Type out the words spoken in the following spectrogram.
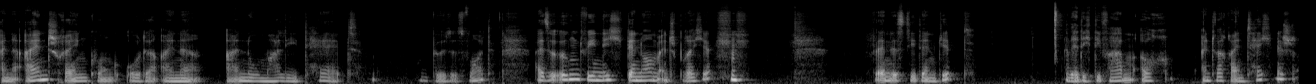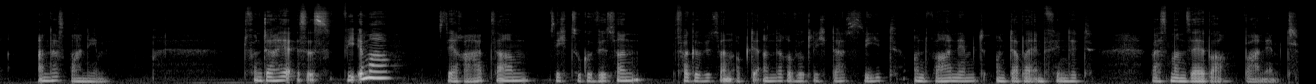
eine Einschränkung oder eine Anomalität, böses Wort, also irgendwie nicht der Norm entspreche, wenn es die denn gibt, werde ich die Farben auch einfach rein technisch anders wahrnehmen. Von daher ist es wie immer sehr ratsam, sich zu gewissern, vergewissern, ob der andere wirklich das sieht und wahrnimmt und dabei empfindet, was man selber wahrnimmt.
